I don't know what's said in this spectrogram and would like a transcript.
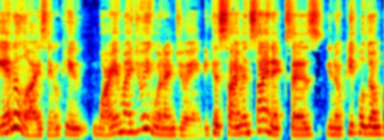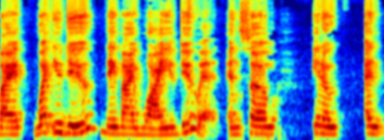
analyzing, okay, why am I doing what I'm doing? Because Simon Sinek says, you know, people don't buy what you do, they buy why you do it. And so, you know, and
